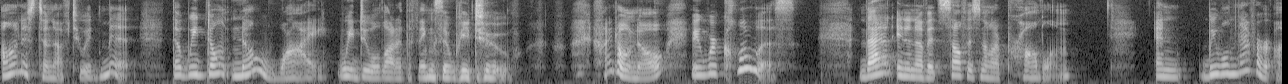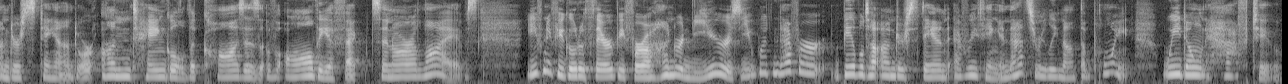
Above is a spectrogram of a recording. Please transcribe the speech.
honest enough to admit that we don't know why we do a lot of the things that we do. I don't know. I mean, we're clueless. That in and of itself is not a problem. And we will never understand or untangle the causes of all the effects in our lives. Even if you go to therapy for a hundred years, you would never be able to understand everything. And that's really not the point. We don't have to.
